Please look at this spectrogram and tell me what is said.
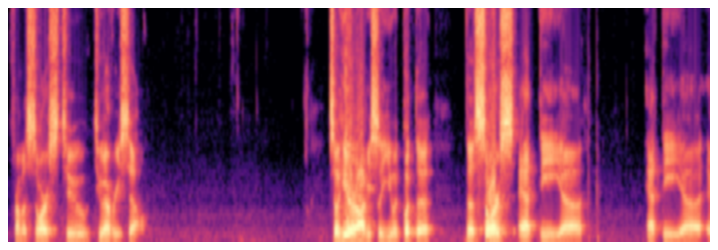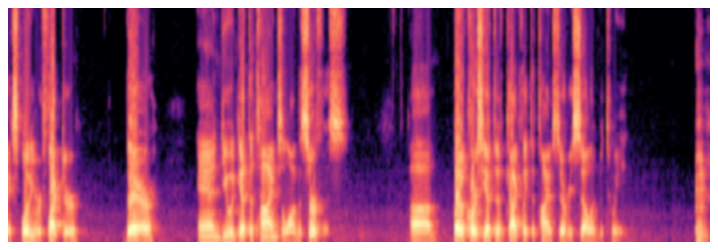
from a source to to every cell. So here, obviously, you would put the the source at the uh, at the uh, exploding reflector there, and you would get the times along the surface. Um, but of course, you have to calculate the times to every cell in between.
